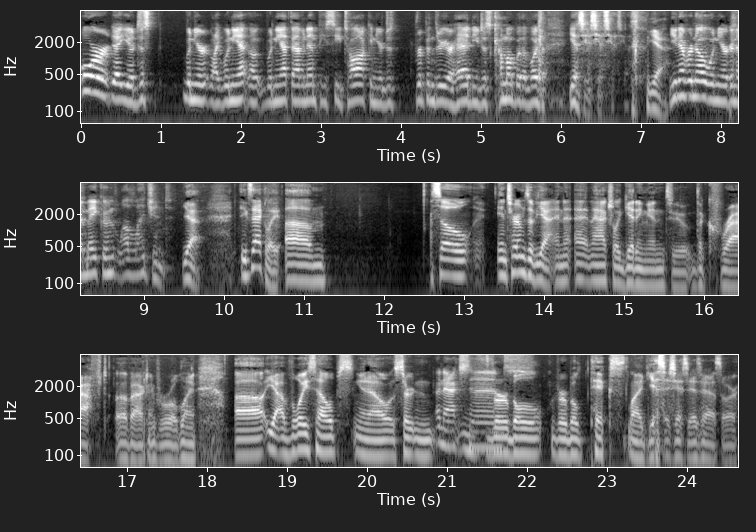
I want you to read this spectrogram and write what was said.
or you know, just when you're like when you ha- when you have to have an NPC talk and you're just ripping through your head and you just come up with a voice like, yes yes yes yes yes Yeah. you never know when you're going to make a, a legend Yeah, exactly. Um, so, in terms of yeah, and and actually getting into the craft of acting for role playing, uh, yeah, voice helps. You know, certain An accent. verbal verbal ticks like yes, yes, yes, yes, yes, or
